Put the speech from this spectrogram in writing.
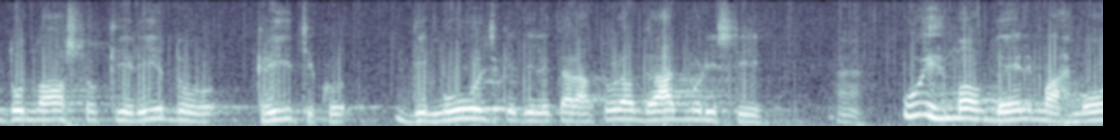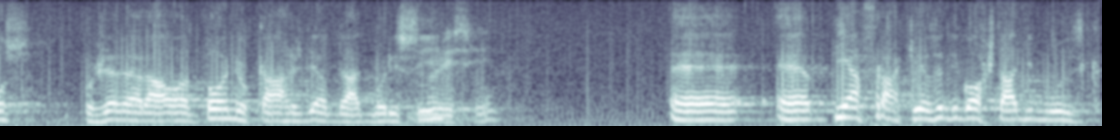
do nosso querido crítico de música e de literatura, Andrade Murici. O irmão dele, mais moço, o general Antônio Carlos de Andrade Murici, É, é, tinha a fraqueza de gostar de música.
